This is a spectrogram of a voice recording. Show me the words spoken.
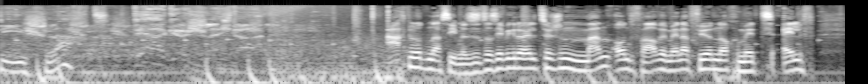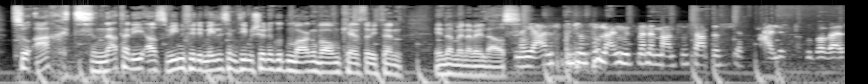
Die Schlacht der Geschlechter. Acht Minuten nach sieben. Es ist das ewige Duell zwischen Mann und Frau. Wir Männer führen noch mit elf zu acht. Nathalie aus Wien für die Mädels im Team. Schönen guten Morgen. Warum kennst du dich denn in der Männerwelt aus? Naja, ich bin schon so lange mit meinem Mann zusammen, dass ich jetzt alles darüber weiß.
